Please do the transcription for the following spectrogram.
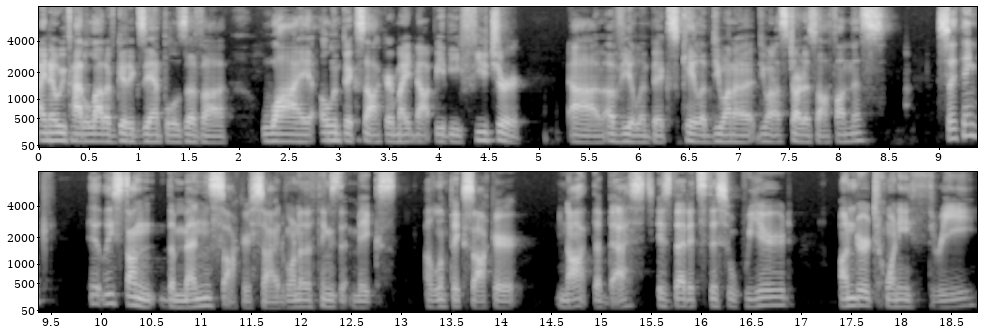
I know we've had a lot of good examples of uh, why Olympic soccer might not be the future uh, of the Olympics. Caleb, do you want to do you want to start us off on this? So I think at least on the men's soccer side, one of the things that makes Olympic soccer not the best is that it's this weird under 23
